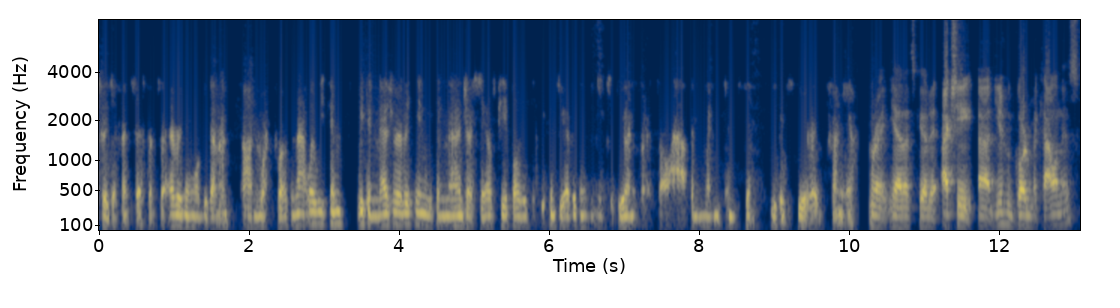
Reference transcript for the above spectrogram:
to a different system, so everything will be done on, on workflows, and that way we can we can measure everything, we can manage our salespeople, we can, we can do everything we need to do, and it's all happening, and, and you, can, you can see it right in front of you. Right. Yeah, that's good. Actually, uh, do you know who Gordon McCallum is?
